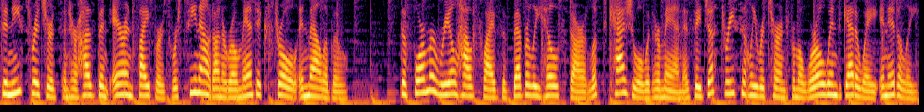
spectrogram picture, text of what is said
Denise Richards and her husband Aaron Phypers were seen out on a romantic stroll in Malibu. The former Real Housewives of Beverly Hills star looked casual with her man as they just recently returned from a whirlwind getaway in Italy.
